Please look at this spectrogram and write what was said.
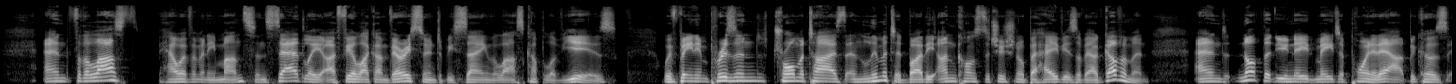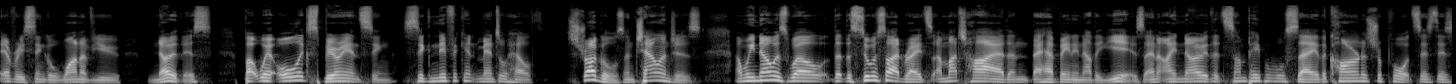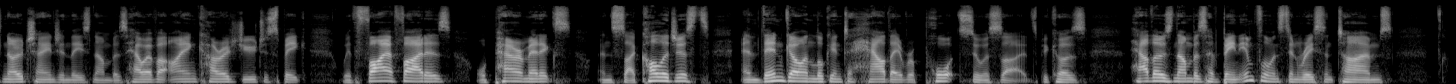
And for the last however many months, and sadly, I feel like I'm very soon to be saying the last couple of years, we've been imprisoned, traumatized, and limited by the unconstitutional behaviors of our government. And not that you need me to point it out because every single one of you know this, but we're all experiencing significant mental health struggles and challenges. And we know as well that the suicide rates are much higher than they have been in other years. And I know that some people will say the coroner's report says there's no change in these numbers. However, I encourage you to speak with firefighters or paramedics and psychologists and then go and look into how they report suicides because how those numbers have been influenced in recent times.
